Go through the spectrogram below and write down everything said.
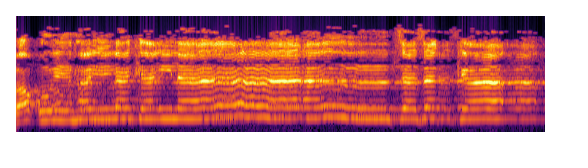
فقل هل لك إلى أن تزكى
